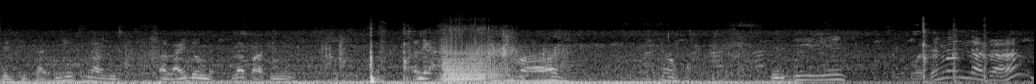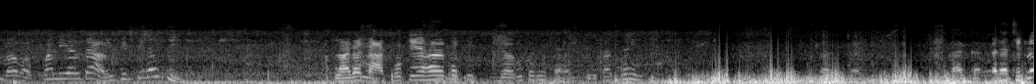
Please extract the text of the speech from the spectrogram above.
ફિરકી સાચી નથી લાગી. આ લાવી દઉં ને. લા પાછી ભાઈ ફિરકી વજન વાળી લાગે હા. મારા પપ્પા લઈ આવતા આવી ફિરકી નથી. લાગે નાખો કે હા, તો તું દારૂ કરે જોતા નહીં. અરે કેટલો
